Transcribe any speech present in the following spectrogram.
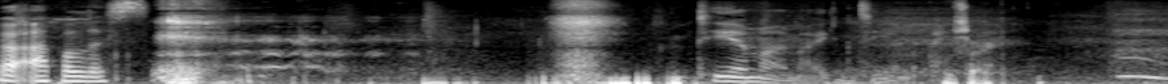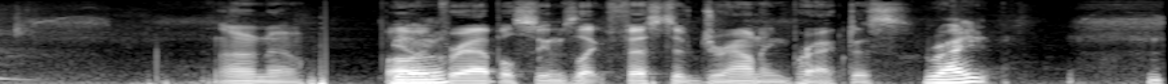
Got appleless. TMI, Mike. TMI. I'm sorry. I don't know. don't know? for apples seems like festive drowning practice. Right?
